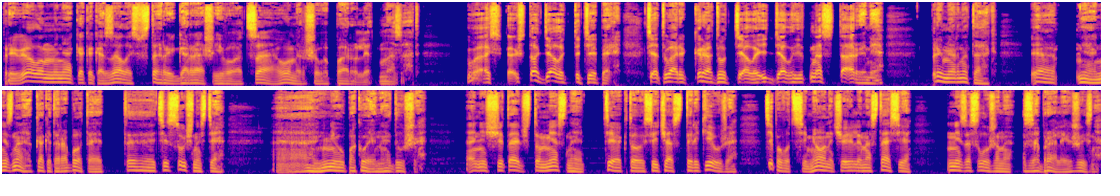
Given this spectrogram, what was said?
Привел он меня, как оказалось, в старый гараж его отца, умершего пару лет назад. «Вась, что делать-то теперь? Те твари крадут тело и делают нас старыми». «Примерно так. Я... я не знаю, как это работает. Эти сущности...» а, неупокоенные души. Они считают, что местные, те, кто сейчас старики уже, типа вот Семёныча или Настасья, незаслуженно забрали их жизни.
